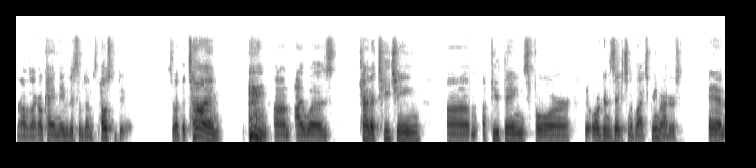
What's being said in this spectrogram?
And I was like, okay, maybe this is what I'm supposed to do. So at the time, um, I was kind of teaching um, a few things for the Organization of Black Screenwriters, and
